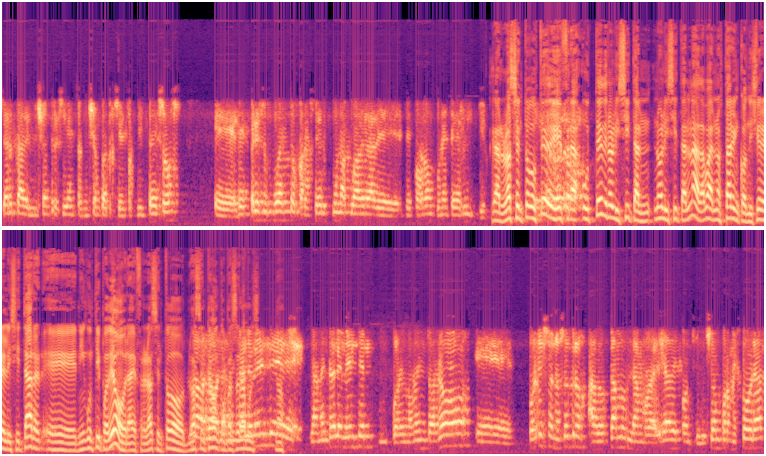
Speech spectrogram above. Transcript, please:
cerca del millón trescientos, millón cuatrocientos mil pesos eh, de presupuesto para hacer una cuadra de, cordón cunete de litio. Claro, lo hacen todos ustedes, eh, Efra. Ustedes no licitan, no licitan nada, va, no estar en condiciones de licitar eh, ningún tipo de obra, Efra. Lo hacen todo, lo hacen todo con lamentablemente, lamentablemente, por el momento no. por eso nosotros adoptamos la modalidad de contribución por mejoras,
